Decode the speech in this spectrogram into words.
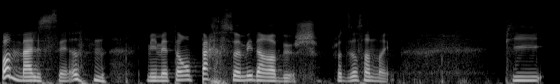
pas malsaine, mais mettons parsemée d'embûches. Je vais dire ça de même. Puis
